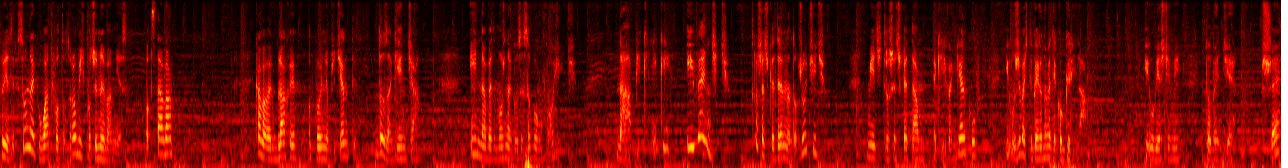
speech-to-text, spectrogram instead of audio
Tu jest rysunek, łatwo to zrobić, potrzebny Wam jest podstawa, kawałek blachy odpowiednio przycięty do zagięcia i nawet można go ze sobą wozić na pikniki i wędzić. Troszeczkę drewna dorzucić, mieć troszeczkę tam jakichś węgielków i używać tego nawet jako grilla. I uwierzcie mi, to będzie przepyszne.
